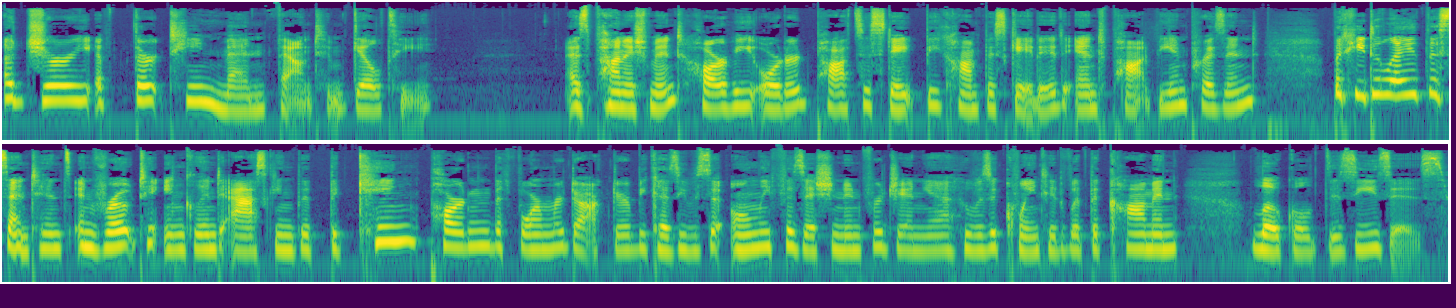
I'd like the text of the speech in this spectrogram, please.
a jury of 13 men found him guilty. As punishment, Harvey ordered Pott's estate be confiscated and Pott be imprisoned, but he delayed the sentence and wrote to England asking that the king pardon the former doctor because he was the only physician in Virginia who was acquainted with the common local diseases.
